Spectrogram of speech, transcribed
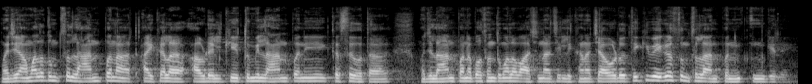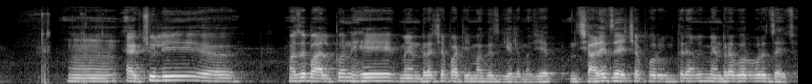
म्हणजे आम्हाला तुमचं लहानपण ऐकायला आवडेल की तुम्ही लहानपणी कसं होता? म्हणजे लहानपणापासून तुम्हाला वाचनाची लिखाणाची आवड होती की वेगळंच तुमचं लहानपण गेले? ॲक्च्युली माझं बालपण हे मेंढराच्या पाठीमागच गेलं. म्हणजे शाळेत जायच्या पूर्वी तर आम्ही मेंढराबरोबरच जायचो.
